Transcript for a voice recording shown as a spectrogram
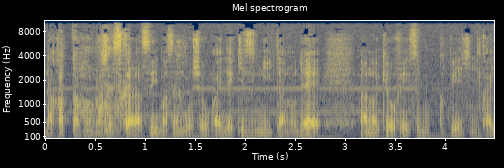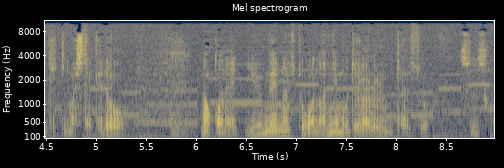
なかったものですからすいませんご紹介できずにいたのであの今日 Facebook ページに書いてきましたけどー、なんかね有名な人が何人も出られるみたいですよ。そうですか。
